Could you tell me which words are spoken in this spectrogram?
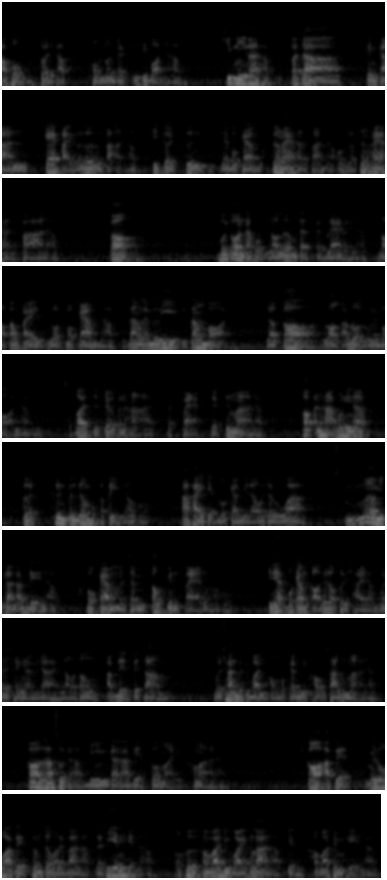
ครับผม สวัสดีครับ ผมนนท์จาก EasyBot นะครับ คลิปนี้ก็นะครับ ก็จะเป็นการแก้ไขเรื่องต่างๆครับ ที่เกิดขึ้นในโปรแกรมเครื่องให้อาหารสัตว์นะครับผม และเครื่องให้อาหารปลานะครับ ก็เบื้องต้นนะครับผม เราเริ่มแต่สเต็ปแรกเลยนะครับ เราต้องไปโหลดโปรแกรมนะครับ ติดตั้งไลบรารีติดตั้งบอร์ด แล้วก็ลองอัปโหลดลงในบอร์ดนะครับแล้วก็จะเจอปัญหาแปลกๆเกิดขึ้นมานะครับ ก็ปัญหาพวกนี้นะเกิดขึ้นเป็นเรื่องปกตินะครับผม ถ้าใครเขียนโปรแกรมอยู่แล้วก็จะรู้ว่า เมื่อมีการอัปเดตนะครับ โปรแกรมมันจะต้องเปลี่ยนแปลงนะครับผมทีเนี้ยโปรแกรมเก่าที่เราเคยใช้นะครับก็จะใช้งานไม่ได้ เราก็ต้องอัปเดตไปตามเวอร์ชันปัจจุบันของโปรแกรมที่เขาสร้างขึ้นมานะครับก็ล่าสุดนะครับมีการอัปเดตตัวใหม่เข้ามานะครับก็อัปเดตไม่รู้ว่าอัปเดตเพิ่มเติมอะไรบ้างครับแต่ที่เห็นเห็นนะครับก็คือคำว่า device ข้างล่างนะครับเปลี่ยนคำว่า template นะครับ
